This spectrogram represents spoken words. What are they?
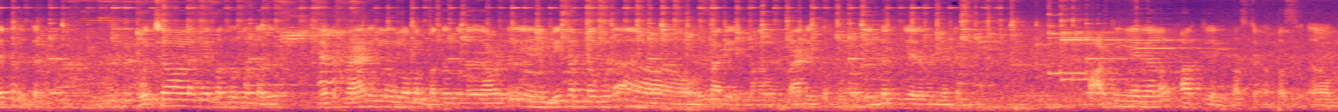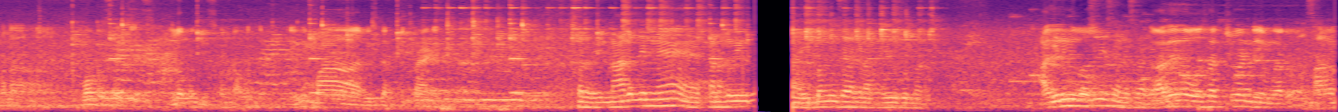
దెబ్బతింటారు వచ్చే వాళ్ళకే భద్రత ఉండదు లేకపోతే ప్రయాణికులకు లోపల భద్రత ఉండదు కాబట్టి మీ తరఫున కూడా ఒకసారి మనం ప్రయాణికులకు విజ్ఞప్తి చేయడం ఏంటంటే పార్కింగ్ ఏరియాలో పార్క్ చేయండి ఫస్ట్ బస్ మన మోటార్ సైకిల్స్ లోపల తీసుకొని రావద్దు. ఇది మా విజ్ఞప్తి ప్రయాణికులు ఇబ్బంది సార్ అక్కడ ఎదుర్కొన్నారు అది బస్సులు అదేదో ఒకసారి చూడండి ఏం గారు. అది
